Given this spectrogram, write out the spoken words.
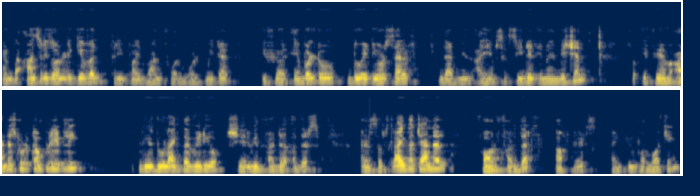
And the answer is already given 3.14 voltmeter. If you are able to do it yourself, that means I have succeeded in my mission. So if you have understood completely, please do like the video share with other others and subscribe the channel for further updates. Thank you for watching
